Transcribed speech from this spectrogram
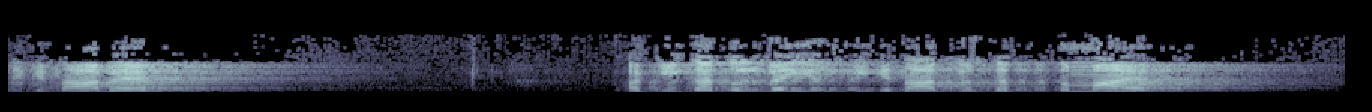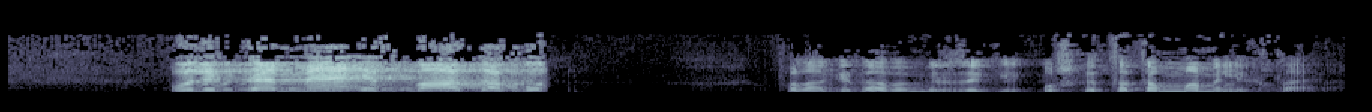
میں کتاب ہے۔ حقیقت الزئی اس کی کتاب کی اس کا تتما ہے۔ وہ لکھتے ہیں میں اس بات کا خود فلاں کتاب ہے مرزے کی اس کے تتما میں لکھتا ہے۔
